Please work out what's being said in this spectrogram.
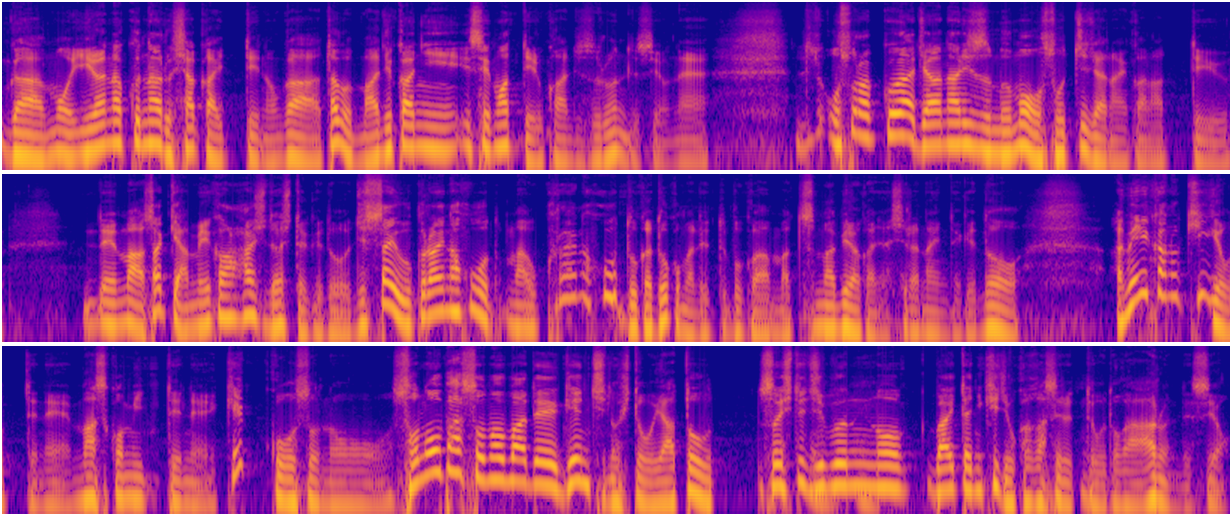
がもういらなくなる社会っていうのが多分間近に迫っている感じするんですよね。おそらくはジャーナリズムもそっちじゃないかなっていう。でまあ、さっきアメリカの話出したけど、実際、ウクライナ報道、まあ、ウクライナ報道かどこまでって僕はあんまつまびらかには知らないんだけど、アメリカの企業ってね、マスコミってね、結構その、その場その場で現地の人を雇う、そして自分の媒体に記事を書かせるってことがあるんですよ。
